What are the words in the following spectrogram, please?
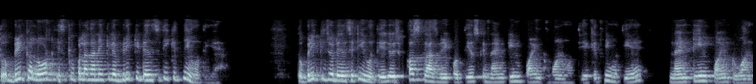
तो ब्रिक का लोड इसके ऊपर लगाने के लिए ब्रिक की डेंसिटी कितनी होती है? तो ब्रिक की जो डेंसिटी होती है, जो फ़र्स्ट क्लास ब्रिक होती है, उसकी 19.1 होती है। कितनी होती है? 19.1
